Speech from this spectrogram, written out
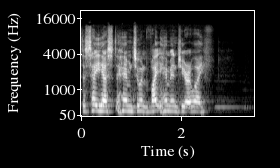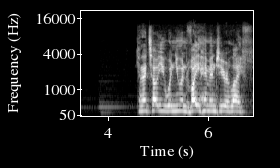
to say yes to Him, to invite Him into your life. Can I tell you, when you invite Him into your life,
